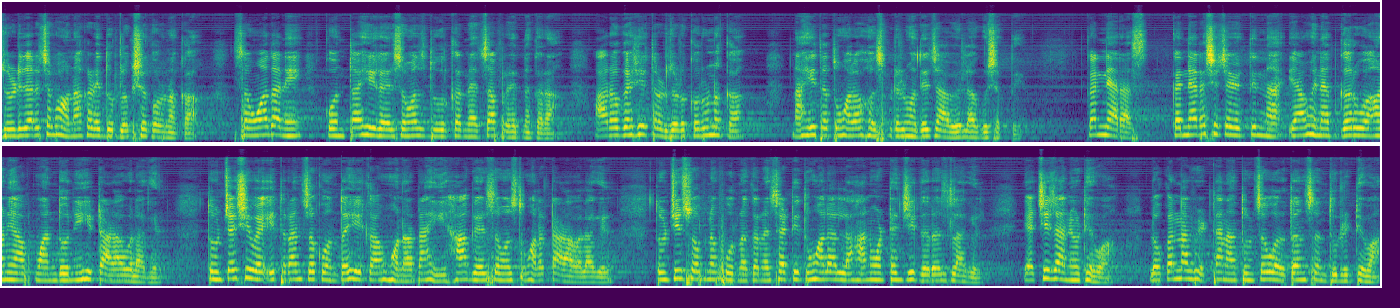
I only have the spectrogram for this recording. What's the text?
जोडीदाराच्या भावनाकडे दुर्लक्ष करू नका. संवादाने कोणताही गैरसमज दूर करण्याचा प्रयत्न करा. आरोग्याशी तडजोड करू नका. नाही तर तुम्हाला हॉस्पिटलमध्ये जावे लागू शकते. कन्या रास. कन्या राशीच्या व्यक्तींना या महिन्यात गर्व आणि अपमान दोन्हीही टाळावं लागेल. तुमच्याशिवाय इतरांचं कोणतंही काम होणार नाही हा गैरसमज तुम्हाला टाळावा लागेल. तुमची स्वप्न पूर्ण करण्यासाठी तुम्हाला लहान मोठ्यांची गरज लागेल. याची जाणीव ठेवा. लोकांना भेटताना तुमचं वर्तन संतुलित ठेवा.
